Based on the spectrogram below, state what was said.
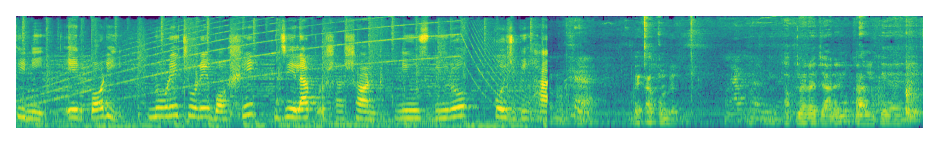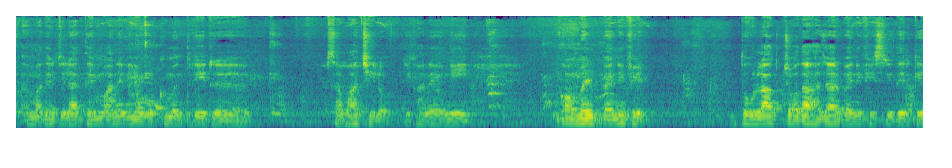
তিনি। এরপরই নড়ে চড়ে বসে জেলা প্রশাসন। News bureau Cooch Behar. দেখা করলেন আপনারা জানেন কালকে আমাদের জেলাতে মাননীয় মুখ্যমন্ত্রীর সভা ছিল, যেখানে উনি গভর্নমেন্ট বেনিফিট দু লাখ চৌদহ হাজার বেনিফিশিয়ারিদেরকে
